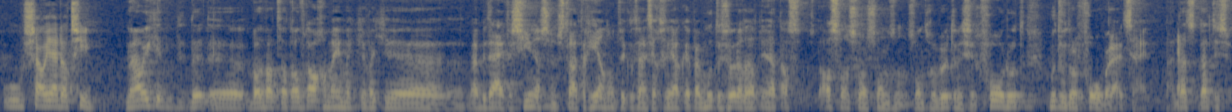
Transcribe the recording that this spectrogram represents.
hoe zou jij dat zien? Nou, weet je, de, de, wat, wat, wat, over het algemeen wat je, wat je uh, bij bedrijven zien als ze een strategie aan het ontwikkelen zijn, zeggen ze van ja, oké, wij moeten zorgen dat inderdaad als, als zo'n zo, zo, zo, zo gebeurtenis zich voordoet, moeten we erop voorbereid zijn. Nou, ja. dat, dat is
